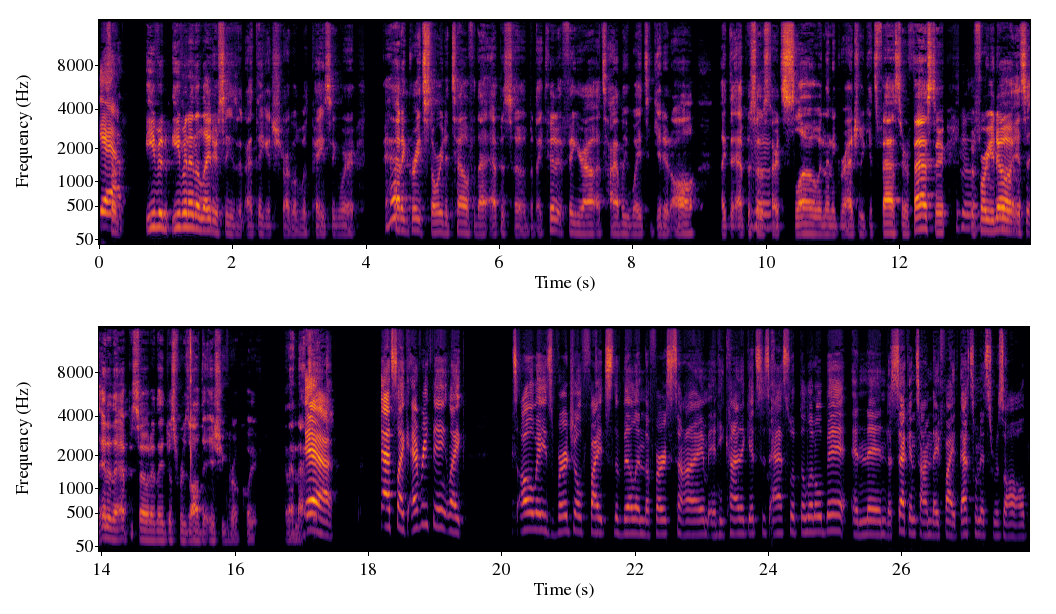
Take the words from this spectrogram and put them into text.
Yeah, even even in the later season, I think it struggled with pacing where it had a great story to tell for that episode, but they couldn't figure out a timely way to get it all. Like the episode Mhm. starts slow and then it gradually gets faster and faster. Mhm. Before you know it, Mhm. it's the end of the episode and they just resolve the issue real quick. And then that's it. yeah. That's like everything. Like it's always Virgil fights the villain the first time, and he kind of gets his ass whipped a little bit, and then the second time they fight, that's when it's resolved.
